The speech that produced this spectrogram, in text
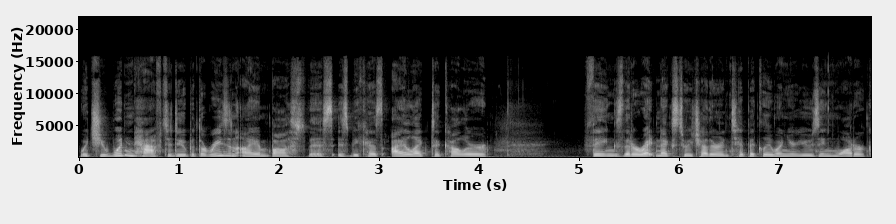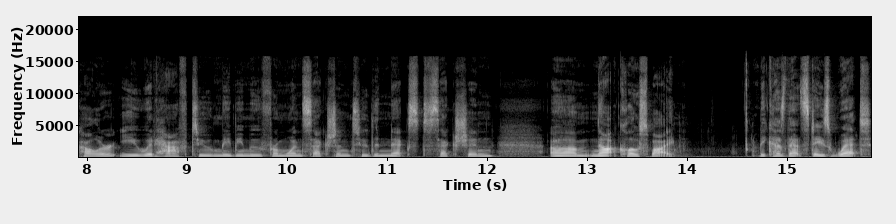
which you wouldn't have to do, but the reason I embossed this is because I like to color things that are right next to each other. And typically, when you're using watercolor, you would have to maybe move from one section to the next section, um, not close by, because that stays wet.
